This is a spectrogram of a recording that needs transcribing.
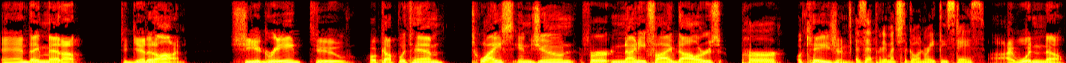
And they met up to get it on. She agreed to hook up with him twice in June for $95 per occasion. Is that pretty much the going rate these days? I wouldn't know.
